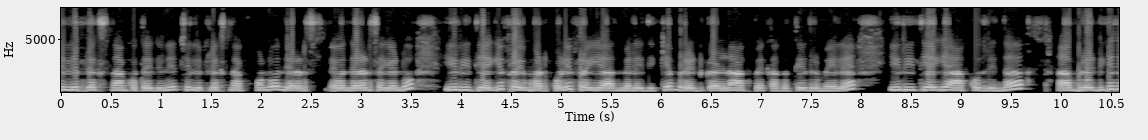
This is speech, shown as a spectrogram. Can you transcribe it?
ಚಿಲ್ಲಿ ಫ್ಲೆಕ್ಸ್ನ ಹಾಕೋತಾ ಇದ್ದೀನಿ. ಚಿಲ್ಲಿ ಫ್ಲೆಕ್ಸ್ನ ಹಾಕೊಂಡು ಒಂದ್ ಎರಡ್ ಒಂದ್ ಎರಡ್ ಸೆಕೆಂಡ್ ಈ ರೀತಿಯಾಗಿ ಫ್ರೈ ಮಾಡ್ಕೊಳ್ಳಿ. ಫ್ರೈ ಆದ್ಮೇಲೆ ಇದಕ್ಕೆ ಬ್ರೆಡ್ ಗಳನ್ನ ಹಾಕ್ಬೇಕಾಗುತ್ತೆ ಇದ್ರ ಮೇಲೆ. ಈ ರೀತಿಯಾಗಿ ಹಾಕೋದ್ರಿಂದ ಬ್ರೆಡ್ಗೆ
